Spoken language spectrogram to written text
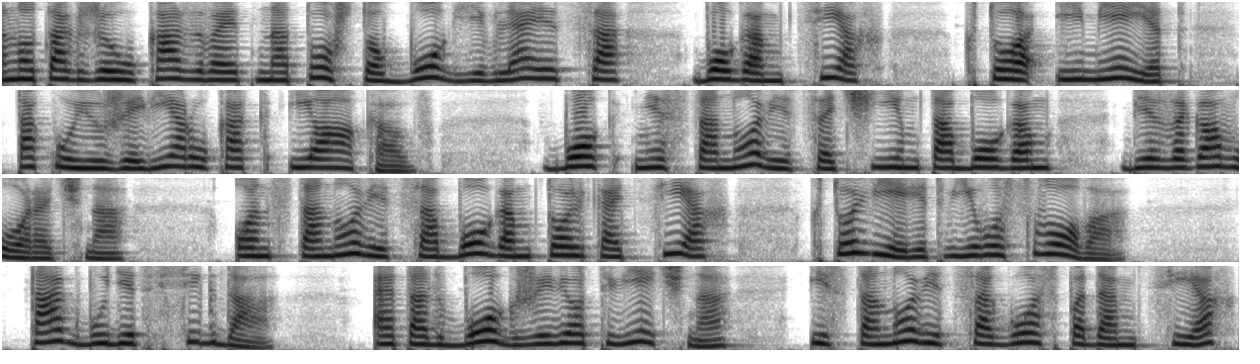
Оно также указывает на то, что Бог является Богом тех, кто имеет такую же веру, как Иаков. Бог не становится чьим-то Богом безоговорочно. Он становится Богом только тех, кто верит в Его Слово. Так будет всегда. Этот Бог живет вечно и становится Господом тех,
